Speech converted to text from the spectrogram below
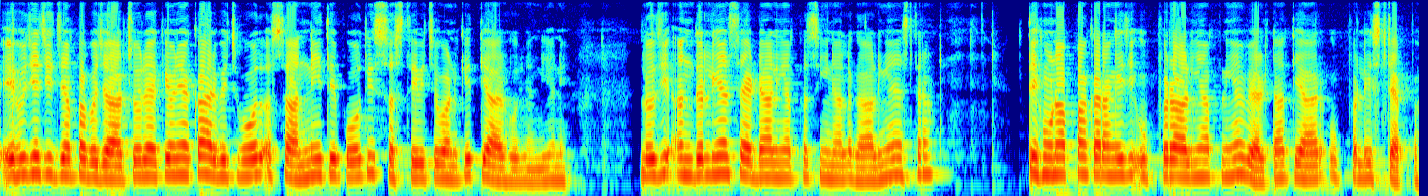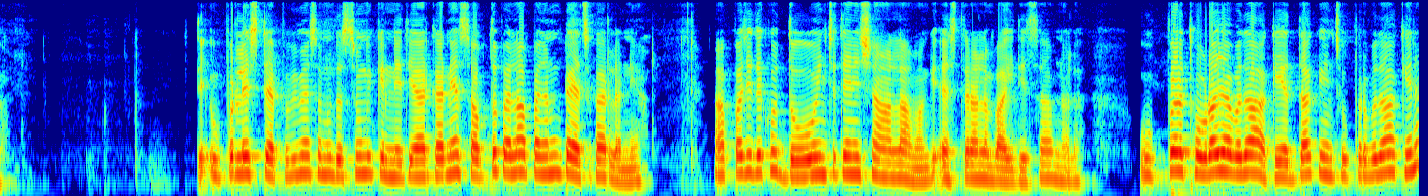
ਇਹੋ ਜਿਹੀਆਂ ਚੀਜ਼ਾਂ ਆਪਾਂ ਬਾਜ਼ਾਰ ਚੋਂ ਲੈ ਕੇ ਆਉਂਦੇ ਆ ਘਰ ਵਿੱਚ ਬਹੁਤ ਆਸਾਨੀ ਤੇ ਬਹੁਤ ਹੀ ਸਸਤੇ ਵਿੱਚ ਬਣ ਕੇ ਤਿਆਰ ਹੋ ਜਾਂਦੀਆਂ ਨੇ। ਲੋ ਜੀ, ਅੰਦਰਲੀਆਂ ਸਾਈਡਾਂ ਵਾਲੀਆਂ ਪਸੀਨਾ ਲਗਾ ਲੀਆਂ ਇਸ ਤਰ੍ਹਾਂ। ਤੇ ਹੁਣ ਆਪਾਂ ਕਰਾਂਗੇ ਜੀ, ਉੱਪਰ ਵਾਲੀਆਂ ਆਪਣੀਆਂ ਵੈਲਟਾਂ ਤਿਆਰ, ਉੱਪਰਲੇ ਸਟੈਪ। ਤੇ ਉੱਪਰਲੇ ਸਟੈਪ ਵੀ ਮੈਂ ਤੁਹਾਨੂੰ ਦੱਸੂਗੀ ਕਿੰਨੇ ਤਿਆਰ ਕਰਨੇ ਆ। ਸਭ ਤੋਂ ਪਹਿਲਾਂ ਆਪਾਂ ਇਹਨਾਂ ਨੂੰ ਅਟੈਚ ਕਰ ਲੈਂਦੇ ਆ ਆਪਾਂ ਜੀ ਦੇਖੋ 2 ਇੰਚ ਤੇ ਨਿਸ਼ਾਨ ਲਾਵਾਂਗੇ ਇਸ ਤਰ੍ਹਾਂ ਲੰਬਾਈ ਦੇ ਹਿਸਾਬ ਨਾਲ। ਉੱਪਰ ਥੋੜਾ ਜਿਹਾ ਵਧਾ ਕੇ, ਅੱਧਾ ਇੰਚ ਉੱਪਰ ਵਧਾ ਕੇ ਨਾ,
